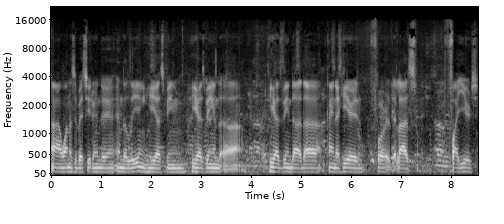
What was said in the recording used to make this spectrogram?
uh, one of the best hitters in the in the league. And he has been he has been uh, he has been the, the kind of here for the last five years.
